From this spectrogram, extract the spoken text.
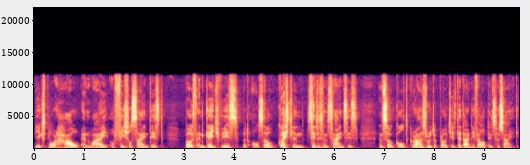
We explore how and why official scientists both engage with, but also question citizen sciences and so-called grassroots approaches that are developed in society.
